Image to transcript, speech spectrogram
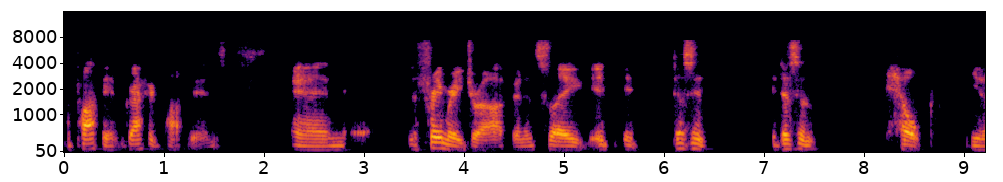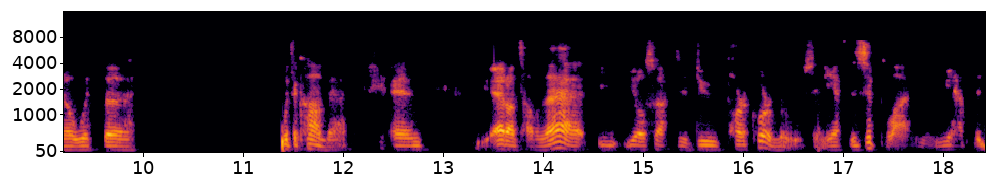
the pop in graphic pop ins, and the frame rate drop, and it's like it it doesn't it doesn't help, you know, with the with the combat, and you add on top of that, you, you also have to do parkour moves, and you have to zip line, and you have to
